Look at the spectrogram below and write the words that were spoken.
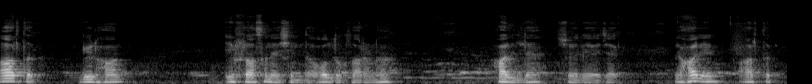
artık Gülhan iflasın eşinde olduklarını Halil'e söyleyecek. Ve Halil artık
